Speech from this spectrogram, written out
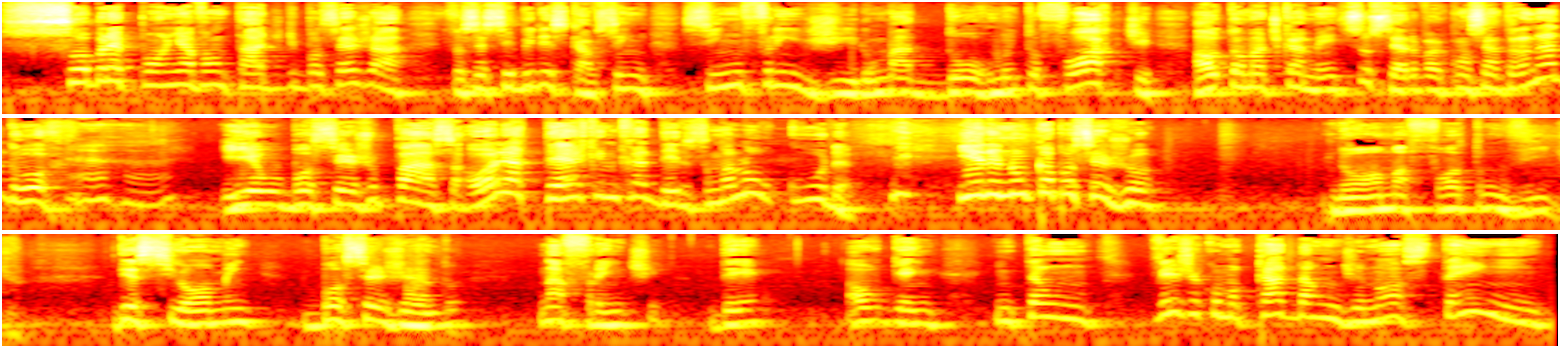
sobrepõe a vontade de bocejar. Se você se beliscar sem se infringir uma dor muito forte, automaticamente seu cérebro vai concentrar na dor. Uhum. E o bocejo passa. Olha a técnica dele, isso é uma loucura. E ele nunca bocejou. Não há uma foto, um vídeo desse homem bocejando na frente de alguém. Então, veja como cada um de nós tem,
